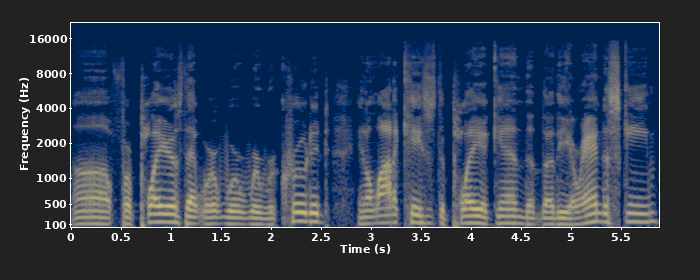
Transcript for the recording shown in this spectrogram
uh, for players that were, were, were, recruited in a lot of cases to play again the, the, the Aranda scheme.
